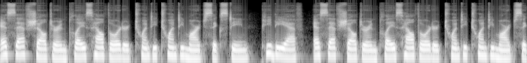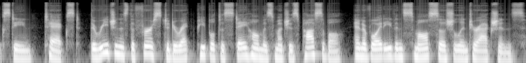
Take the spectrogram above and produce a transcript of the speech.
SF Shelter in Place Health Order 2020 March 16, PDF, SF Shelter in Place Health Order 2020 March 16, text. The region is the first to direct people to stay home as much as possible and avoid even small social interactions.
